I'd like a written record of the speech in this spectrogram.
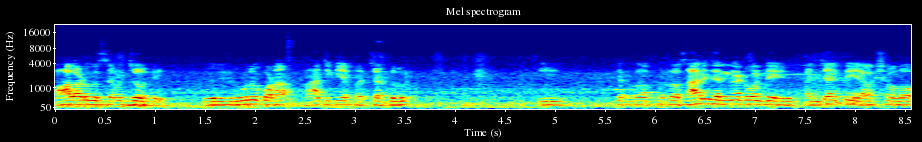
పాలడుగు శివజ్యోతి వీరిరువురు కూడా రాజకీయ ప్రత్యర్థులు. ఈ క్రిత- క్రితసారి జరిగినటువంటి పంచాయతీ ఎలక్షన్లో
